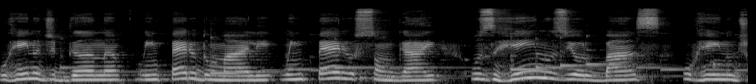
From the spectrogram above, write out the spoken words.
o Reino de Gana, o Império do Mali, o Império Songhai, os reinos iorubás, o Reino de,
